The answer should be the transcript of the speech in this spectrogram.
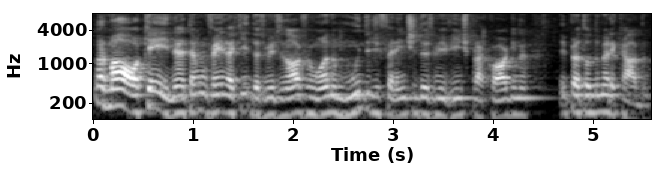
Normal, ok, né? Estamos vendo aqui 2019 um ano muito diferente de 2020 para a Cogna e para todo o mercado.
